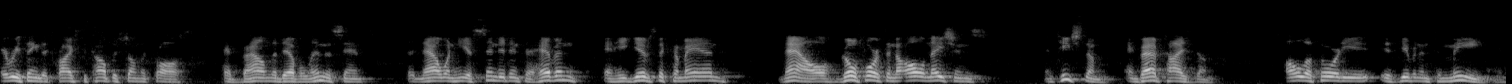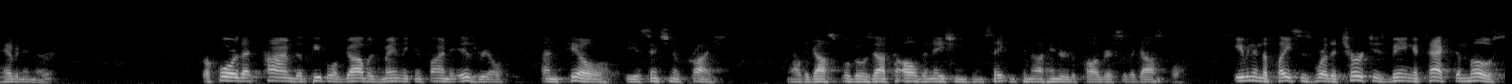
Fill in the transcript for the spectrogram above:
Everything that Christ accomplished on the cross had bound the devil in the sense that now when he ascended into heaven and he gives the command, now go forth into all nations and teach them and baptize them. All authority is given unto me in heaven and earth. Before that time, the people of God was mainly confined to Israel until the ascension of Christ. Now the gospel goes out to all the nations and Satan cannot hinder the progress of the gospel. Even in the places where the church is being attacked the most,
